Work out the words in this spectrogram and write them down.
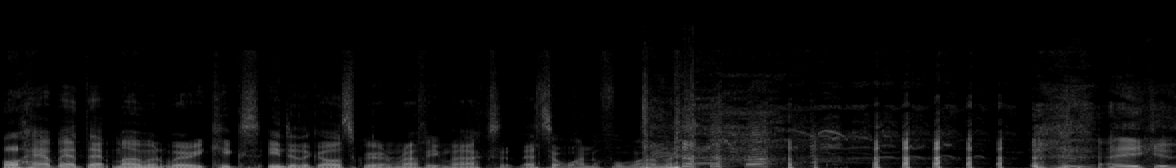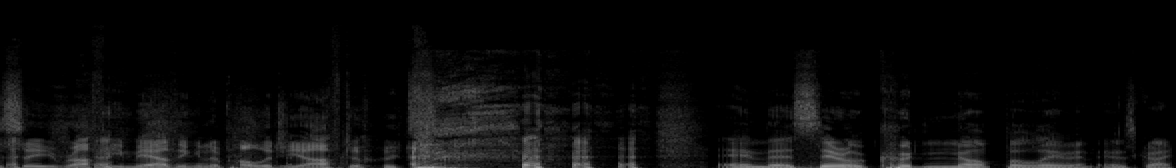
Or how about that moment where he kicks into the goal square and Ruffy marks it? That's a wonderful moment. you can see Ruffy mouthing an apology afterwards. and uh, Cyril could not believe it. It was great.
